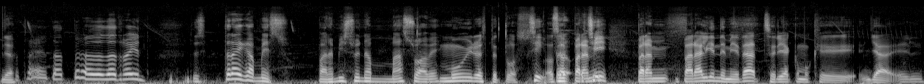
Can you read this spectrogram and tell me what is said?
Ya. Da- da- trayendo. Entonces, tráigame eso. Para mí suena más suave. Muy respetuoso. Sí, o sea, pero- para sí. mí, para, para alguien de mi edad sería como que, ya, él,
